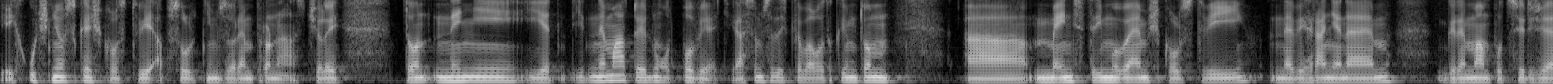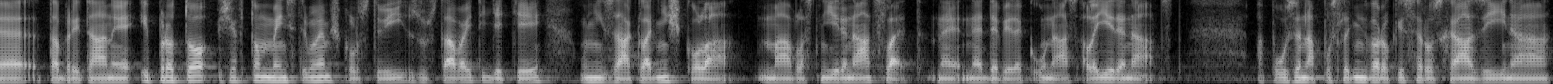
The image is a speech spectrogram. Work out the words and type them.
jejich učňovské školství je absolutním vzorem pro nás. Čili to není, jed, nemá to jednu odpověď. Já jsem se teďka bavil o takovým tom a mainstreamovém školství, nevyhraněném, kde mám pocit, že ta Británie, i proto, že v tom mainstreamovém školství zůstávají ty děti, u nich základní škola má vlastně 11 let, ne, ne 9 jako u nás, ale 11 a pouze na poslední dva roky se rozchází na,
